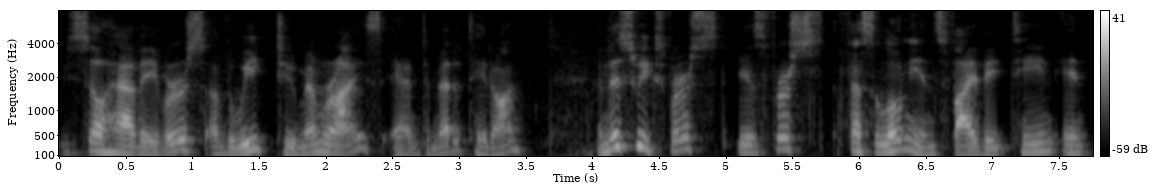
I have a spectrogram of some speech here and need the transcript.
We still have a verse of the week to memorize and to meditate on. And this week's verse is 1 Thessalonians 5:18, "In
